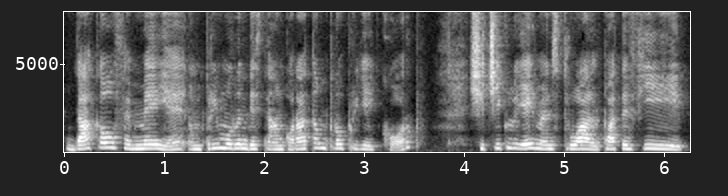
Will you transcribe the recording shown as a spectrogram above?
dacă o femeie, în primul rând, este ancorată în propriul ei corp, și ciclul ei menstrual poate fi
